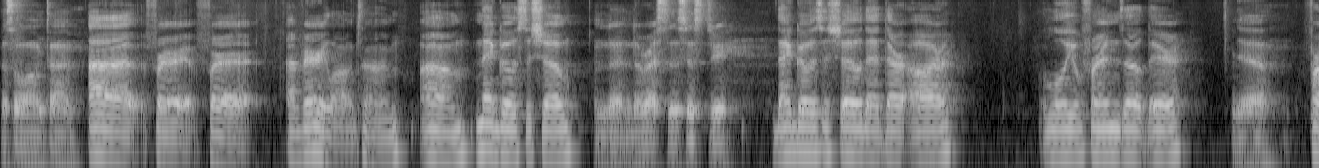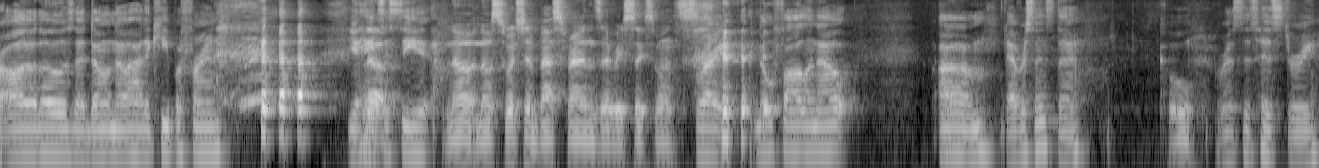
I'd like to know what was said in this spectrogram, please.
That's a long time. uh, for for a very long time. Um, and that goes to show And the, the rest is history. that goes to show that there are loyal friends out there. Yeah. For all of those that don't know how to keep a friend, you hate No. to see it. No, no switching best friends every six months. Right. No falling out. Um, ever since then. Cool. Rest is history.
